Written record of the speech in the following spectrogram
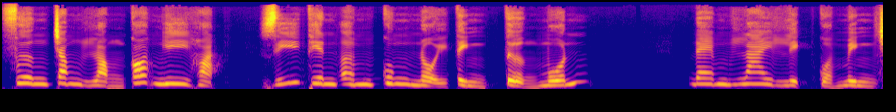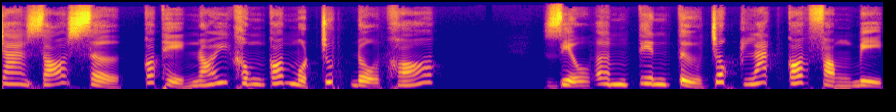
Phương trong lòng có nghi hoặc dĩ thiên âm cung nổi tình tưởng muốn. đem lai lịch của mình tra rõ sở, có thể nói không có một chút độ khó. Diệu âm tiên tử chốc lát có phòng bị,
